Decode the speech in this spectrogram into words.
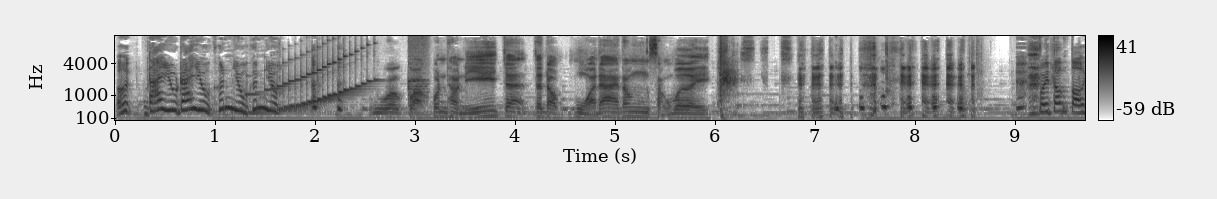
เออได้อยู่ได้อยู่ขึ้นอยู่ขึ้นอยู่กว่ากว่าคนแถวนี้จะจะดรอปหัวได้ต้องสังเวย ไม่ต้องตอก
